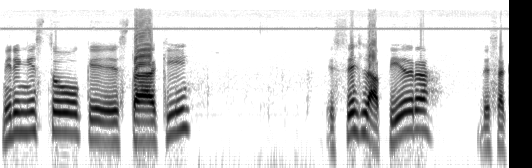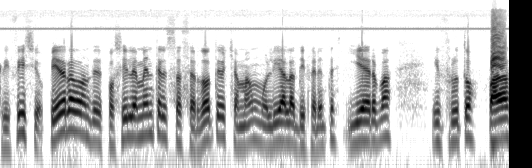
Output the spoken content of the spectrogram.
Miren esto que está aquí. Esta es la piedra de sacrificio, piedra donde posiblemente el sacerdote o chamán molía las diferentes hierbas y frutos para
